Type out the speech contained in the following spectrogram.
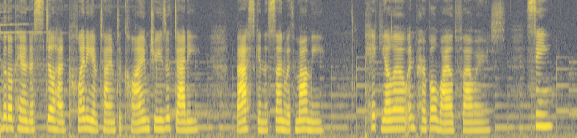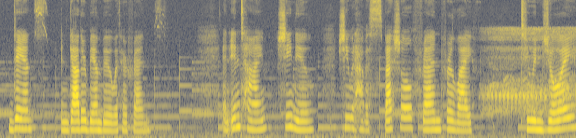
Little Panda still had plenty of time to climb trees with daddy bask in the sun with Mommy, pick yellow and purple wildflowers, sing, dance, and gather bamboo with her friends. And in time, she knew she would have a special friend for life to enjoy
